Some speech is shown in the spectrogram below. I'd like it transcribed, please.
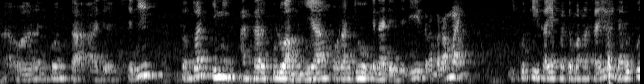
uh, warrant pun tak ada. Jadi tuan-tuan ini antara peluang yang orang Johor kena ada. Jadi ramai-ramai ikuti saya perkembangan saya. Jangan lupa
